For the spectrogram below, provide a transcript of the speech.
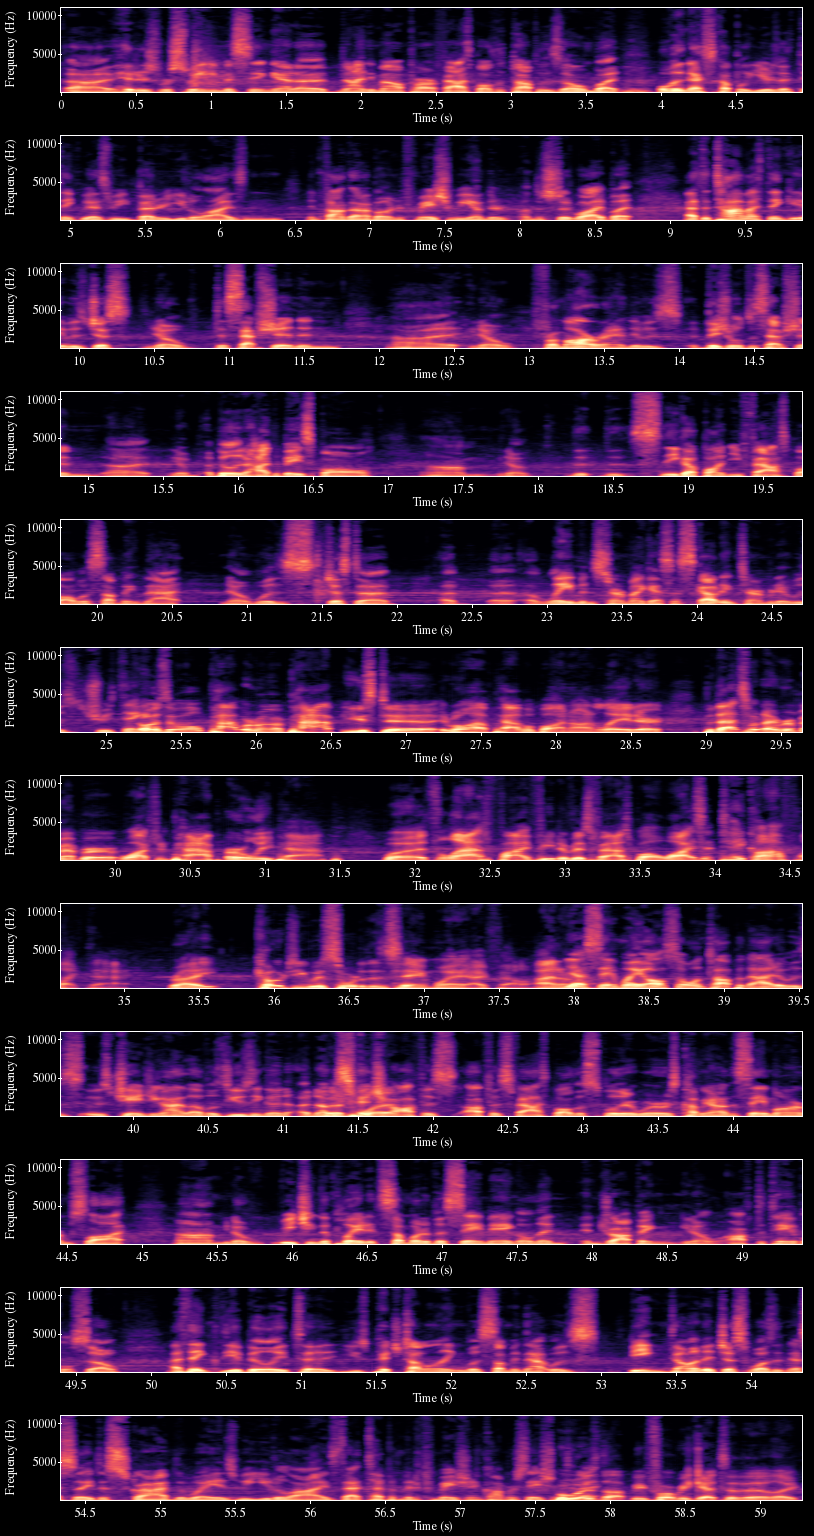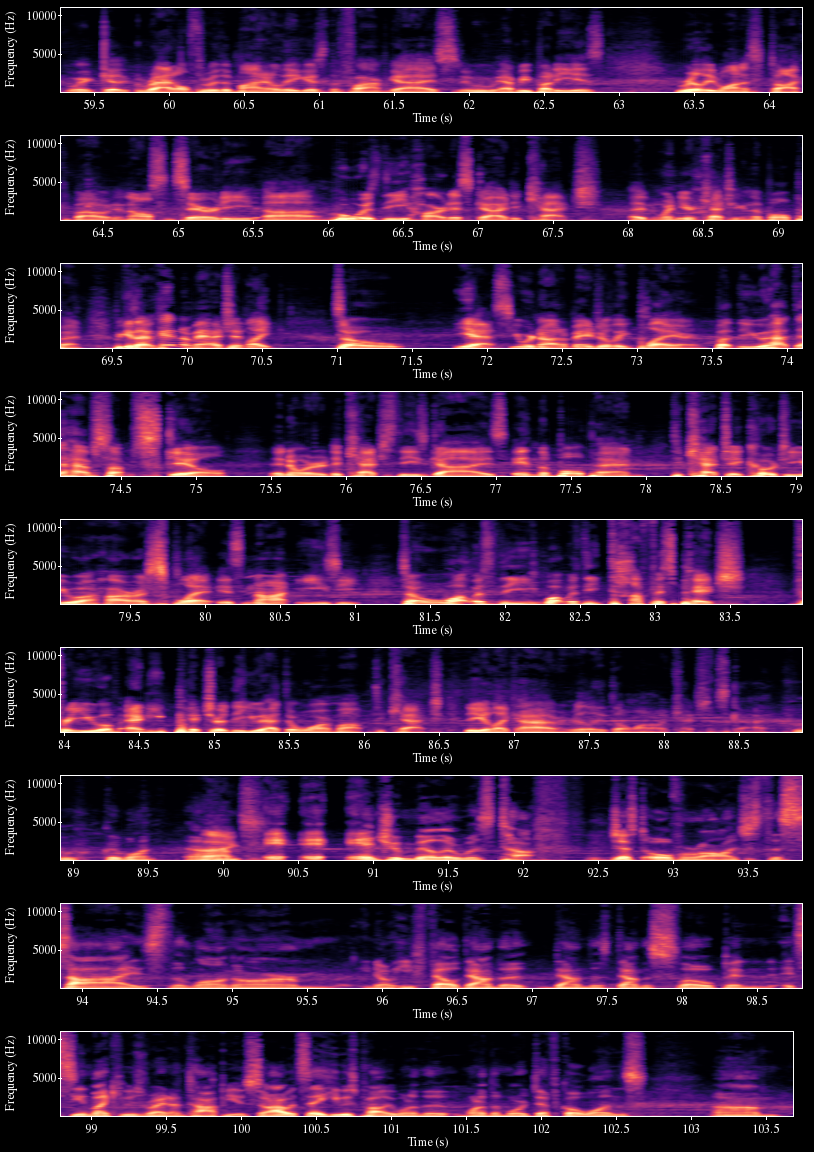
uh, hitters were swinging, missing at a 90 mile per hour fastball at the top of the zone. But over the next couple of years, I think as we better utilized and, and found out about information, we under, understood why. But at the time, I think it was just you know deception and uh, you know from our end, it was visual deception, uh, you know ability to hide the baseball. Um, you know the, the sneak up on you fastball was something that you know was just a a, a, layman's term, I guess, a scouting term, and it was a true thing. Oh, well, Pap. Remember, Pap used to. And we'll have Papelbon on later, but that's what I remember watching Pap early. Pap was the last five feet of his fastball. Why does it take off like that? Right? Koji was sort of the same way. I felt. I don't yeah, know. same way. Also, on top of that, it was it was changing eye levels using a, another pitch off his off his fastball, the splitter, where it was coming out of the same arm slot. Um, you know, reaching the plate at somewhat of the same angle, and then and dropping you know off the table. So I think the ability to use pitch tunneling was something that was being done. It just wasn't necessarily described the way as we utilize that type of information and conversation. Who today. was the before we get to the like we could rattle through the minor leaguers, the farm guys who everybody is really want us to talk about in all sincerity. Uh, who was the hardest guy to catch when you're catching in the bullpen? Because I can imagine like so. Yes, you were not a major league player, but you have to have some skill in order to catch these guys in the bullpen. To catch a Koji Uehara split is not easy. So, what was the what was the toughest pitch for you of any pitcher that you had to warm up to catch that you're like, ah, I really don't want to catch this guy. Ooh, good one. Um, Thanks. A- A- Andrew Miller was tough, just overall, just the size, the long arm. You know, he fell down the down the down the slope, and it seemed like he was right on top of you. So I would say he was probably one of the one of the more difficult ones. Um,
